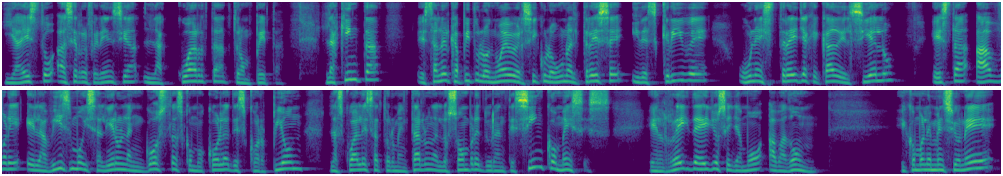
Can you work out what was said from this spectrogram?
y a esto hace referencia la cuarta trompeta. La quinta está en el capítulo 9, versículo 1 al 13 y describe una estrella que cae del cielo. Esta abre el abismo y salieron langostas como colas de escorpión, las cuales atormentaron a los hombres durante cinco meses. El rey de ellos se llamó Abadón y como le mencioné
